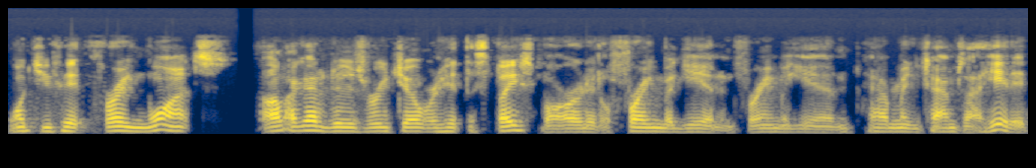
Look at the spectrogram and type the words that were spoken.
once you've hit frame once, all I got to do is reach over and hit the space bar and it'll frame again and frame again, however many times I hit it.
